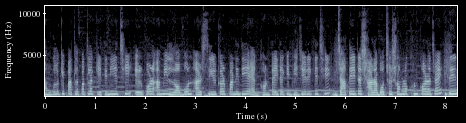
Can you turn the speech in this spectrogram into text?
আমগুলোকে পাতলা পাতলা কেটে নিয়েছি। এরপর আমি লবণ আর সিরকার পানি দিয়ে এক ঘণ্টা এটাকে ভিজিয়ে রেখেছি, যাতে এটা সারা বছর সংরক্ষণ করা যায়। দেন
